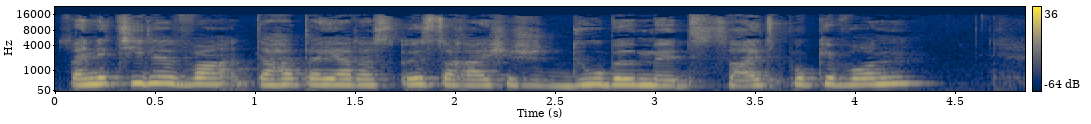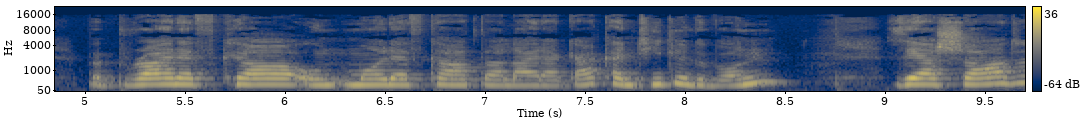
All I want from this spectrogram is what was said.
Seine Titel war, da hat er ja das österreichische Double mit Salzburg gewonnen. Bei Brian FK und Molde FK hat er leider gar keinen Titel gewonnen. Sehr schade,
